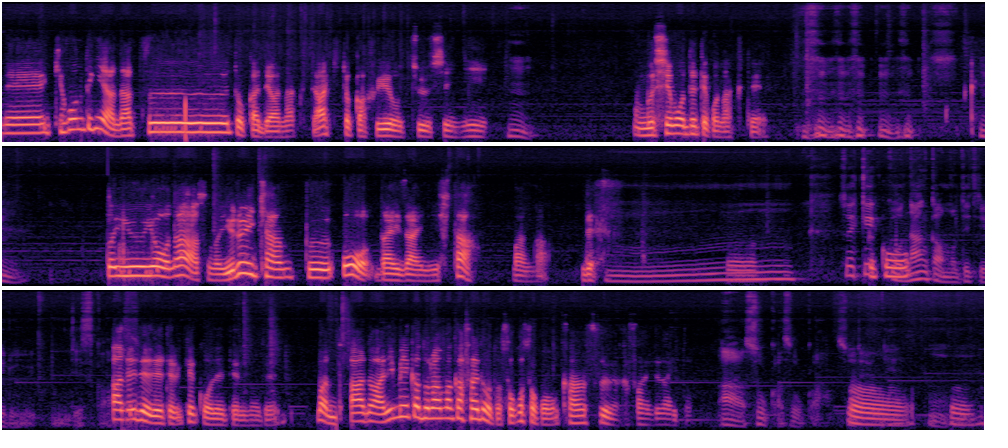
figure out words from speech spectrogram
で、基本的には夏とかではなくて、秋とか冬を中心に、うん。虫も出てこなくて、うん。というような、その緩いキャンプを題材にした漫画です。うん。それ結構何巻も出てるんですか？あ、出てる出てる、結構出てるので、まあ、あの、アニメ化ドラマ化されたことはそこそこ関数が重ねてないと。ああ、そうか、そうか。そうねううんん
